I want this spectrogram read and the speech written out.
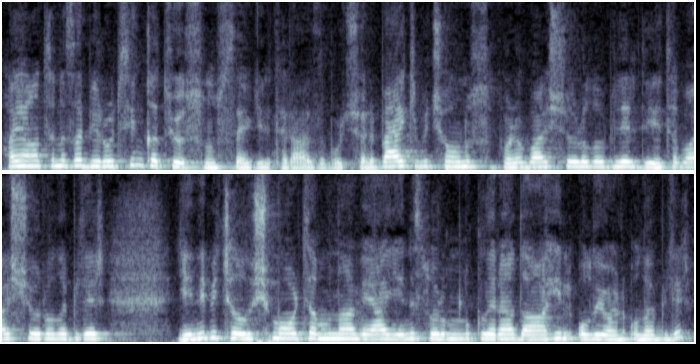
Hayatınıza bir rutin katıyorsunuz sevgili terazi burçları. Belki birçoğunuz spora başlıyor olabilir, diyete başlıyor olabilir. Yeni bir çalışma ortamına veya yeni sorumluluklara dahil oluyor olabilir.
